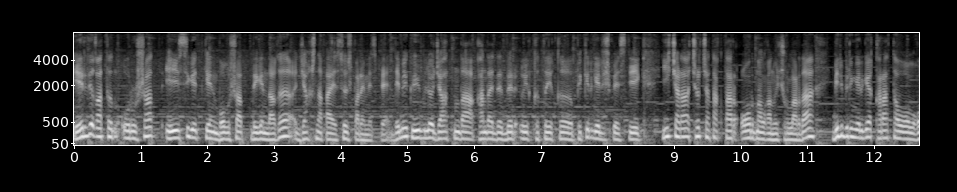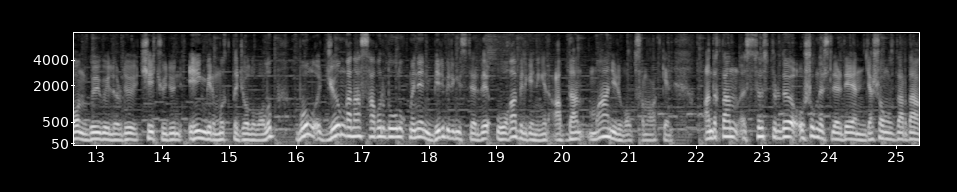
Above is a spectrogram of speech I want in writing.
эрди катын урушат ээси кеткен болушат деген дагы жакшынакай сөз бар эмеспи. Демек үй бүлө жаатында кандайдыр бир ыйкы тыйкы пикир келишпестик ич ара чыр чатактар орун алган учурларда бири бириңерге карата болгон көйгөйлөрдү чечүүдүн эң бир мыкты жолу болуп бул жөн гана сабырдуулук менен бири бириңиздерди уга билгениңер абдан маанилүү болуп саналат экен. Андыктан сөзсүз түрдө ушул нерселерди жашооңуздарда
